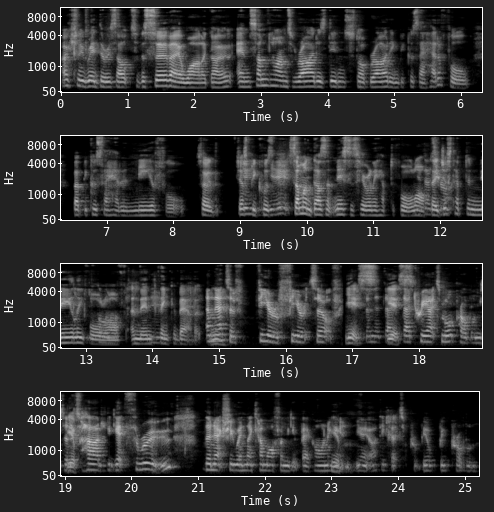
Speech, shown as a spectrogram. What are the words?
I actually read the results of a survey a while ago, and sometimes riders didn't stop riding because they had a fall, but because they had a near fall. So just Yeah, because yes. someone doesn't necessarily have to fall Yeah, off, they just have to nearly fall Fall off off. and then Yeah. think about it. and Mm. that's a fear of fear itself Yes, and that, that, yes. that creates more problems and Yep. it's harder to get through than actually when they come off and get back on Yep. again yeah i think that's a big, big problem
